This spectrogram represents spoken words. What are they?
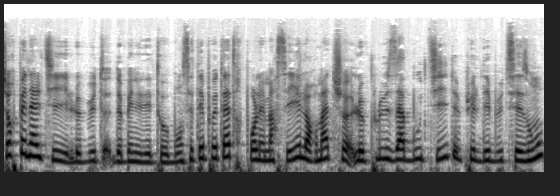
Sur penalty, le but de Benedetto. Bon, c'était peut-être pour les Marseillais leur match le plus abouti depuis le début de saison.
